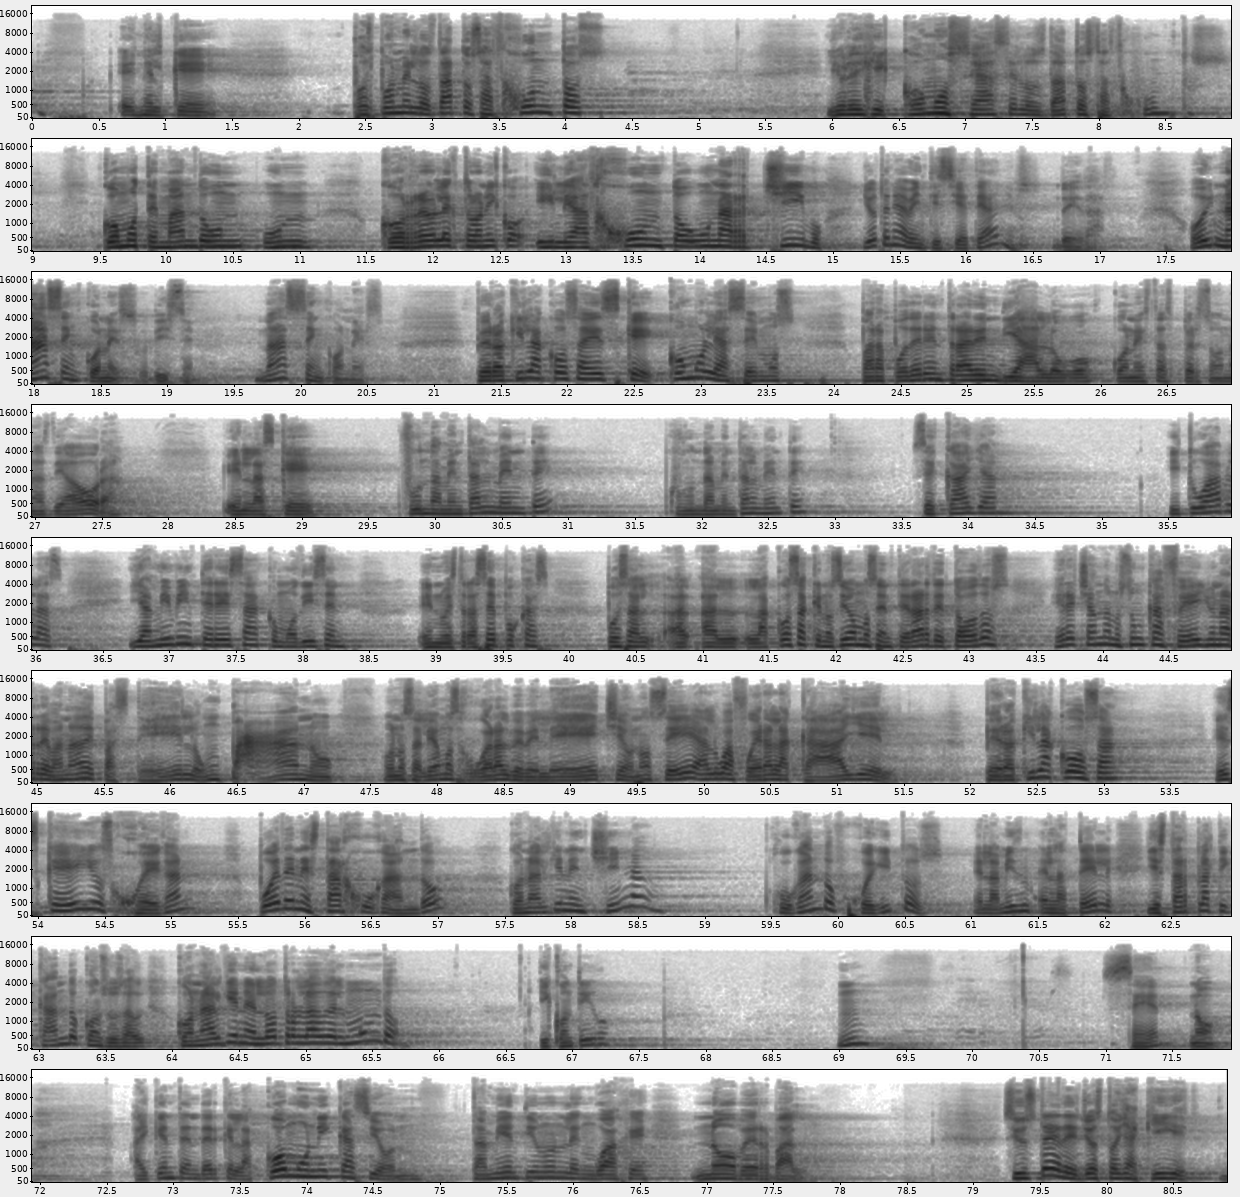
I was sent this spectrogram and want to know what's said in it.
en el que, pues ponme los datos adjuntos. Y yo le dije, ¿cómo se hacen los datos adjuntos? ¿Cómo te mando un, correo electrónico y le adjunto un archivo? Yo tenía 27 años de edad. Hoy nacen con eso, dicen, nacen con eso. Pero aquí la cosa es que, ¿cómo le hacemos para poder entrar en diálogo con estas personas de ahora, en las que fundamentalmente, fundamentalmente, se callan y tú hablas? Y a mí me interesa, como dicen, en nuestras épocas, pues la cosa que nos íbamos a enterar de todos era echándonos un café y una rebanada de pastel o un pan o, nos salíamos a jugar al bebé leche o no sé, algo afuera a la calle. Pero aquí la cosa es que ellos juegan, pueden estar jugando con alguien en China, jugando jueguitos en la, misma, en la tele y estar platicando con, sus, con alguien en el otro lado del mundo y contigo. ¿Mm? Ser, no. Hay que entender que la comunicación también tiene un lenguaje no verbal. Si ustedes, yo estoy aquí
